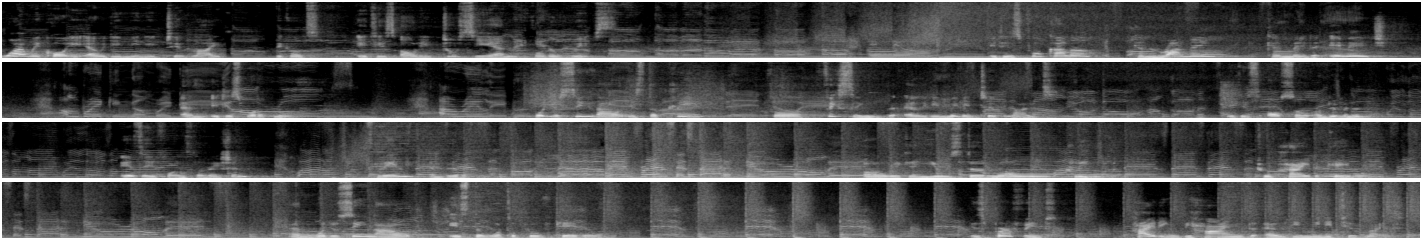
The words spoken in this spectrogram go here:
Why we call it LED mini tube light? Because it is only 2 cm for the width. It is full color, can running, can make the image, and it is waterproof. What you see now is the clip for fixing the LED mini tube light. It is also aluminum. Easy for installation, slim and beautiful. Or we can use the long clip to hide the cable. And what you see now is the waterproof cable. It's perfect hiding behind the LED mini tube light.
